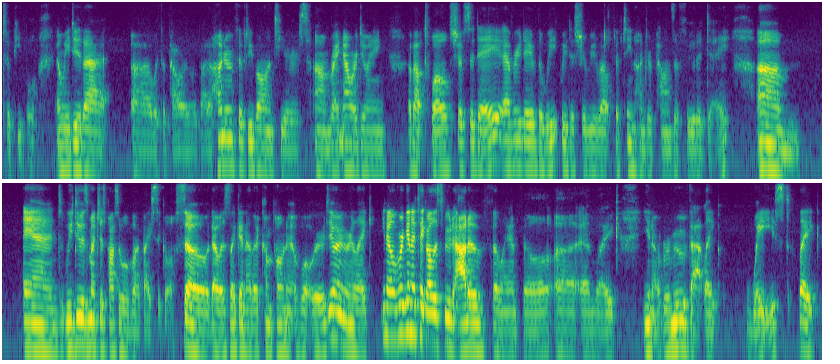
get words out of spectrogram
to people. And we do that uh, with the power of about 150 volunteers. Um, right now, we're doing about 12 shifts a day. Every day of the week, we distribute about 1,500 pounds of food a day. Um, and we do as much as possible by bicycle. So that was like another component of what we were doing. We are like, you know, we're gonna take all this food out of the landfill uh, and like, you know, remove that like waste. Like,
